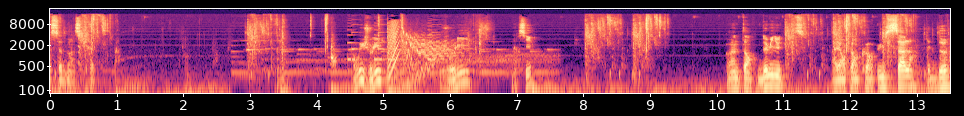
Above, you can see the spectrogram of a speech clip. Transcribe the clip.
Sub dans la secrète. Ah oui, joli. Joli. Merci. Combien de temps? Deux minutes. Allez, on fait encore une salle, peut-être deux.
